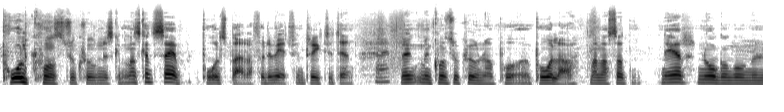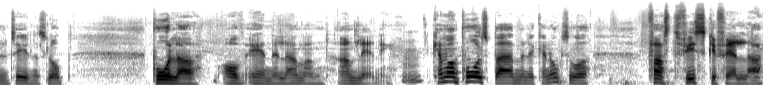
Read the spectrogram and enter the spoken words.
pålkonstruktioner. Man ska inte säga pålspärrar för det vet vi inte riktigt än. Men, men konstruktioner av på, pålar. Man har satt ner någon gång under tidens lopp pålar av en eller annan anledning. Mm. Det kan vara en pålspärr men det kan också vara fast fiskefälla.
